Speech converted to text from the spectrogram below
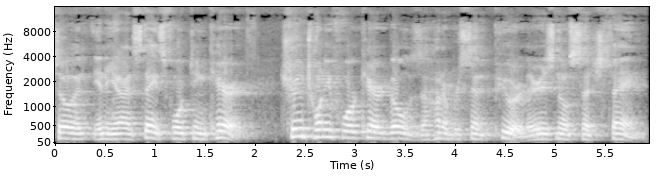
So in, in the United States, 14 karat. True 24 karat gold is 100% pure. There is no such thing.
